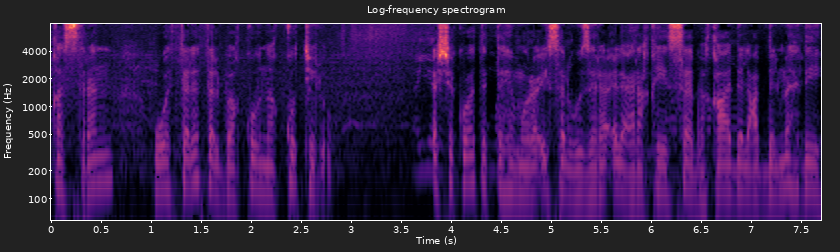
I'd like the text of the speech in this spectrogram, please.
قسرا والثلاثة الباقون قتلوا. الشكوى تتهم رئيس الوزراء العراقي السابق عادل عبد المهدي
